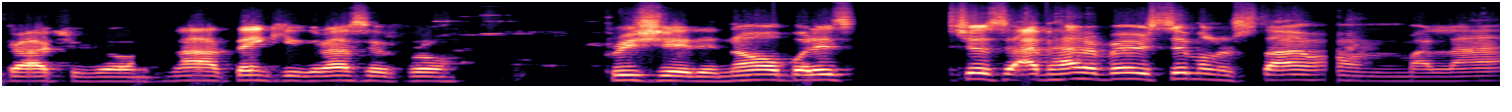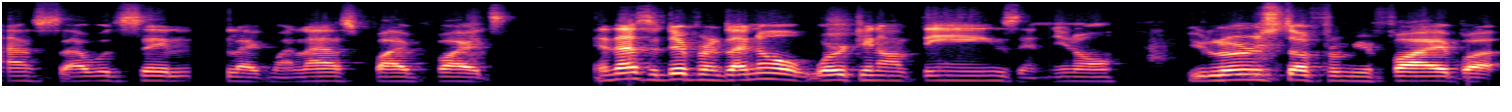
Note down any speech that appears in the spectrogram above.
Got you, bro. Nah, thank you. Gracias, bro. Appreciate it. No, but it's just I've had a very similar style on my last, I would say, like my last five fights, and that's the difference. I know working on things, and you know, you learn stuff from your fight, but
